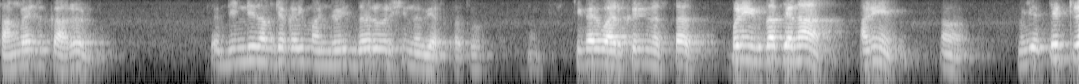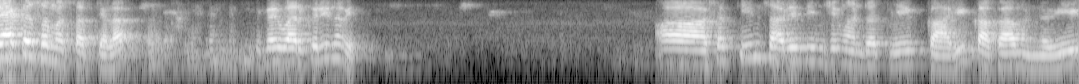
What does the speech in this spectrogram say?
सांगायचं कारण तर दिंडीत आमच्या काही मंडळी दरवर्षी नवी असतात हो. ती काही वारकरी नसतात. पण एकदा त्यांना आणि म्हणजे ते ट्रॅक समजतात त्याला. ते काही वारकरी नव्हे. अशा तीन साडेतीनशे माणसातली काही काका मंडळी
